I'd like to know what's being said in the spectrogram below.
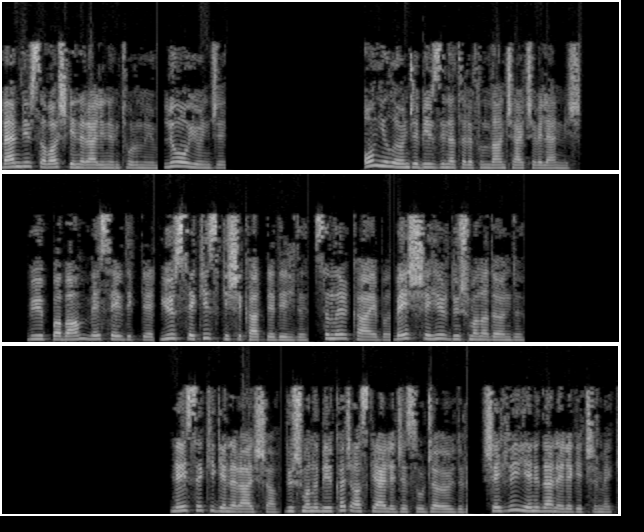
Ben bir savaş generalinin torunuyum. Luo Yunci. 10 yıl önce bir zina tarafından çerçevelenmiş. Büyük babam ve sevdikleri 108 kişi katledildi. Sınır kaybı 5 şehir düşmana döndü. Neyse ki General Şav, düşmanı birkaç askerle cesurca öldürüp, şehri yeniden ele geçirmek.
